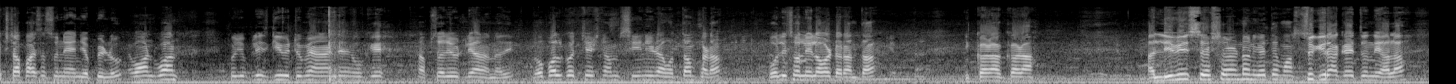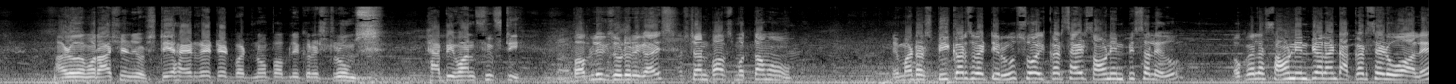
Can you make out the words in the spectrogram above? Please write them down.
ఎక్స్ట్రా పాసెస్ ఉన్నాయని చెప్పిండు. వాంట్ వన్ కొంచెం ప్లీజ్ గివ్ ఇట్ మీ అని అంటే ఓకే అబ్సల్యూట్లీ అని అన్నది. లోపలికి వచ్చేసినాం. సీన్ మొత్తం పడ. పోలీసు వాళ్ళు నిలబడ్డారు అంతా. ఇక్కడ అక్కడ. ఆ లివీస్ రెస్టారెంట్ అయితే మస్తు గిరాక్ అవుతుంది అలా. ఆడు ఏమో రాసిండు stay hydrated but no public restrooms happy one fifty public చూడరు గైస్ వెస్టర్న్ పాప్స్ మొత్తము ఏమంటారు స్పీకర్స్ పెట్టిర్రు. సో ఇక్కడ సైడ్ సౌండ్ వినిపిస్తలేదు. ఒకవేళ సౌండ్ వినిపించాలంటే అక్కడ సైడ్ పోవాలి.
